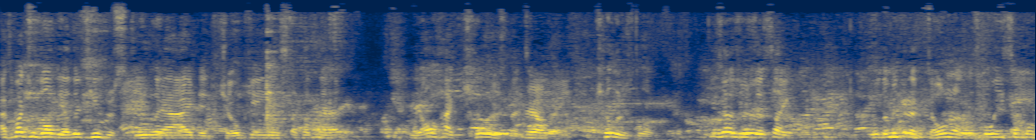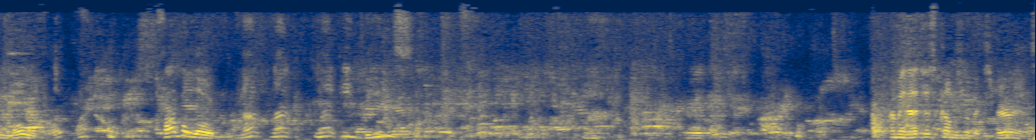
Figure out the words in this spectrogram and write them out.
As much as all the other teams were steely eyed and joking and stuff like that, we all had killers mentality. Killers look. These guys are just like, well, let me get a donut. Let's go eat some more moles. What? What? Carb load, not not not eat beans. I mean, that just comes with experience.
